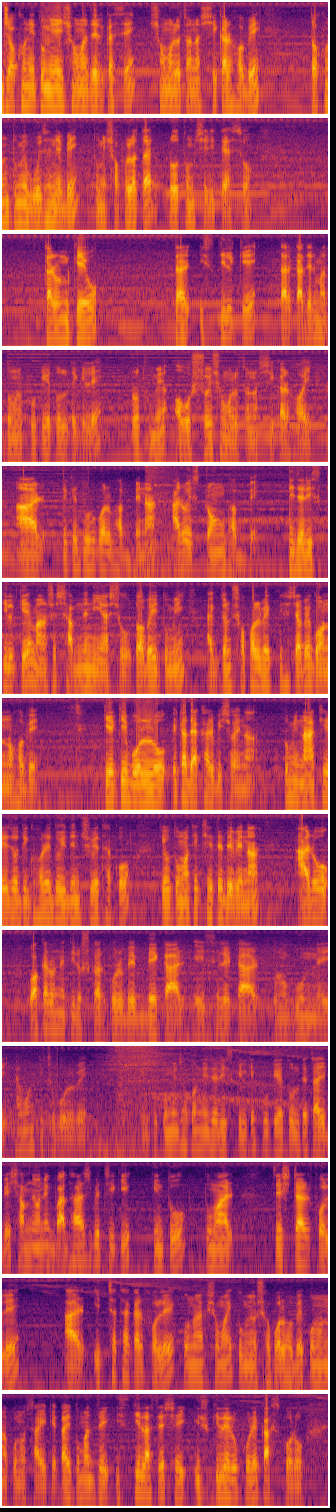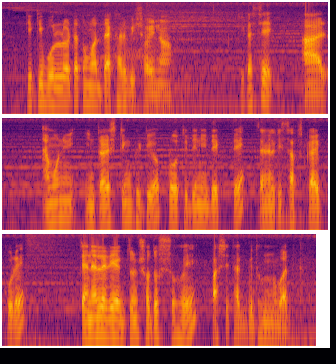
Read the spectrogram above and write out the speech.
যখনই তুমি এই সমাজের কাছে সমালোচনার শিকার হবে, তখন তুমি বুঝে নেবে তুমি সফলতার প্রথম সিঁড়িতে আছো। কারণ কেউ তার স্কিলকে তার কাজের মাধ্যমে ফুটিয়ে তুলতে গেলে প্রথমে অবশ্যই সমালোচনার শিকার হয় আর একে দুর্বল ভাববে না, আরও স্ট্রং ভাববে। নিজের স্কিলকে মানুষের সামনে নিয়ে আসো, তবেই তুমি একজন সফল ব্যক্তি হিসাবে গণ্য হবে। কে কি বলল, এটা দেখার বিষয় না। তুমি না খেয়ে যদি ঘরে দুই দিন শুয়ে থাকো, কেউ তোমাকে খেতে দেবে না। আরও অকারণে তিরস্কার করবে, বেকার, এই ছেলেটার কোনো গুণ নেই, এমন কিছু বলবে। কিন্তু তুমি যখন নিজের স্কিলকে ফুটিয়ে তুলতে চাইবে, সামনে অনেক বাধা আসবে ঠিকই, কিন্তু তোমার চেষ্টার ফলে আর ইচ্ছা থাকার ফলে কোনো এক সময় তুমিও সফল হবে কোনো না কোনো সাইটে। তাই তোমার যে স্কিল আছে, সেই স্কিলের উপরে কাজ করো। কে কী বলল এটা তোমার দেখার বিষয় না। ঠিক আছে? আর এমনই ইন্টারেস্টিং ভিডিও প্রতিদিনই দেখতে চ্যানেলটি সাবস্ক্রাইব করে চ্যানেলেরই একজন সদস্য হয়ে পাশে থাকবে। ধন্যবাদ।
